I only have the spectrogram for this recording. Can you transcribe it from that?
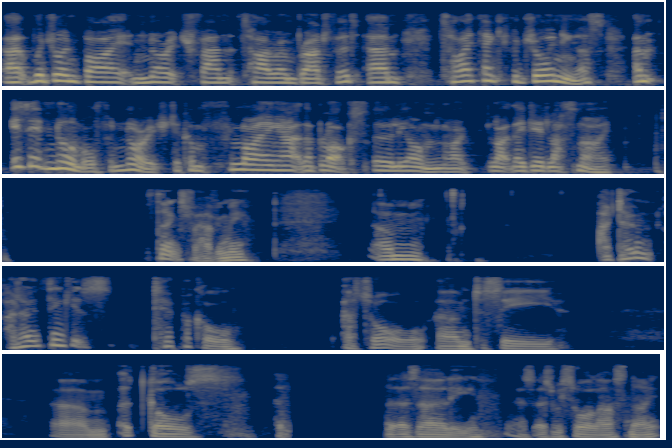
Uh, we're joined by Norwich fan Tyrone Bradford. Um, Ty, thank you for joining us. Um, is it normal for Norwich to come flying out of the blocks early on, like like they did last night? Thanks for having me. Um, I don't, I don't think it's typical at all um, to see um, goals as early as, as we saw last night.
